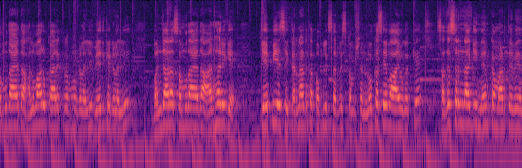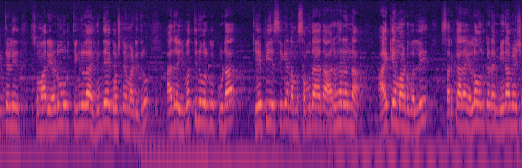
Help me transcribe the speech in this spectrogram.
ಸಮುದಾಯದ ಹಲವಾರು ಕಾರ್ಯಕ್ರಮಗಳಲ್ಲಿ, ವೇದಿಕೆಗಳಲ್ಲಿ ಬಂಜಾರ ಸಮುದಾಯದ ಅರ್ಹರಿಗೆ K P S C Karnataka public service commission ಲೋಕಸೇವಾ ಆಯೋಗಕ್ಕೆ ಸದಸ್ಯರನ್ನಾಗಿ ನೇಮಕ ಮಾಡ್ತೇವೆ ಅಂತೇಳಿ ಸುಮಾರು ಎರಡು ಮೂರು ತಿಂಗಳ ಹಿಂದೆ ಘೋಷಣೆ ಮಾಡಿದರು. ಆದರೆ ಇವತ್ತಿನವರೆಗೂ ಕೂಡ ಕೆ ಪಿ ಎಸ್ ಸಿಗೆ ನಮ್ಮ ಸಮುದಾಯದ ಅರ್ಹರನ್ನು ಆಯ್ಕೆ ಮಾಡುವಲ್ಲಿ ಸರ್ಕಾರ ಎಲ್ಲೋ ಒಂದು ಕಡೆ ಮೀನಾಮೇಷ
